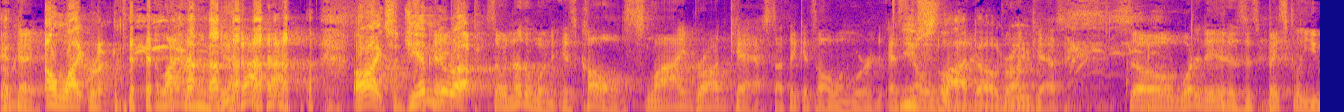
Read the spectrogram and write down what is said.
Okay. on Lightroom. Lightroom. All right, so Jim, Okay, you're up. So another one is called Slybroadcast. I think it's all one word. You S-L-Y sly dog. Broadcast. so what it is, it's basically you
